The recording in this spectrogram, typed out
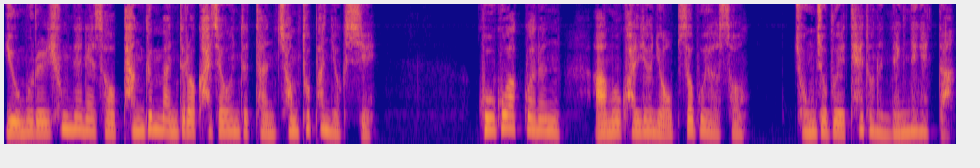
유물을 흉내내서 방금 만들어 가져온 듯한 점토판 역시 고고학과는 아무 관련이 없어 보여서 종조부의 태도는 냉랭했다.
